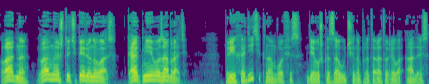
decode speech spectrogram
Ладно, главное, что теперь он у вас. Как мне его забрать?» «Приходите к нам в офис», — девушка заученно протараторила адрес,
